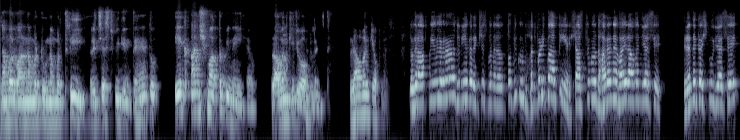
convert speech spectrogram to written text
number one number two number three richest भी गिनते हैं तो एक अंश मात्र भी नहीं है वो रावण की जो ऑपुलेंस थी। रावण के ऑपुलेंस तो अगर आपको ये भी लग रहा है ना, दुनिया का रिचेस्ट बना जाए तो भी कोई बहुत बड़ी बात नहीं है। शास्त्र में उदाहरण है भाई रावण जैसे हिरण्यकश्यप जैसे,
